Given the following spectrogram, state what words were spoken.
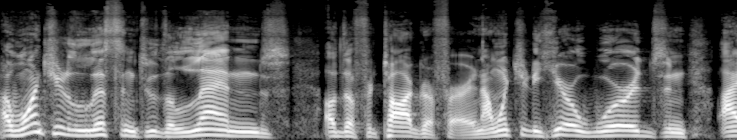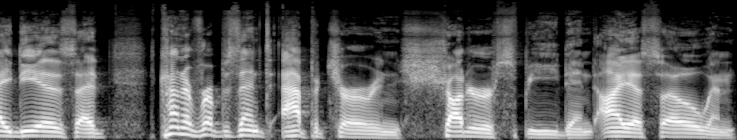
I want you to listen to the lens of the photographer. And I want you to hear words and ideas that kind of represent aperture and shutter speed and ISO and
